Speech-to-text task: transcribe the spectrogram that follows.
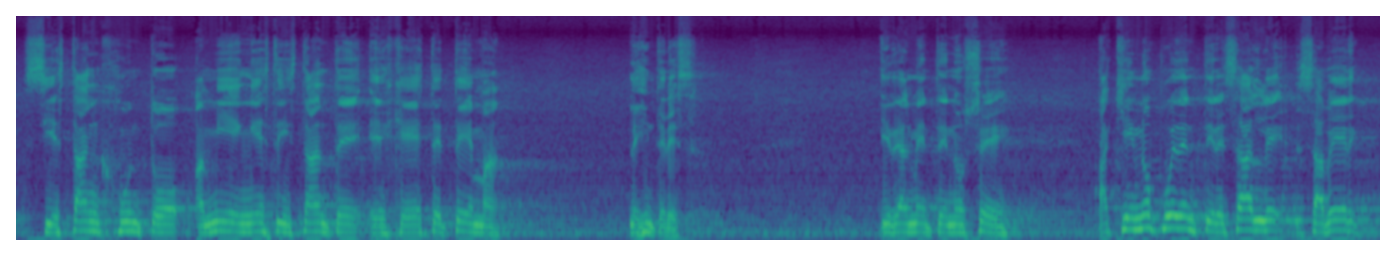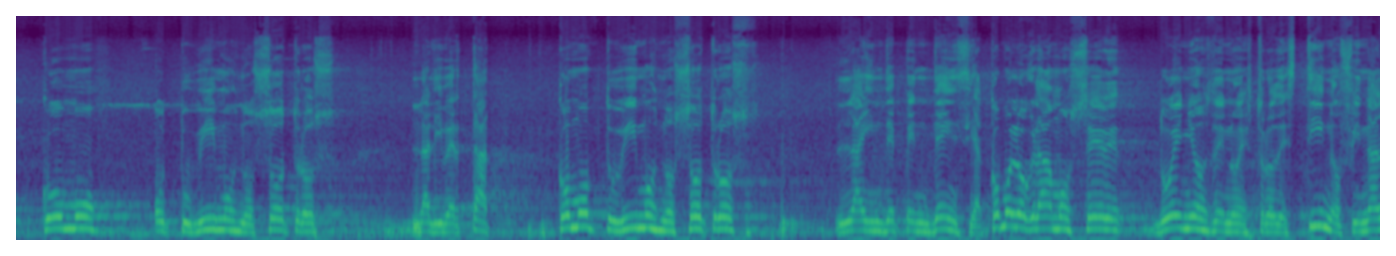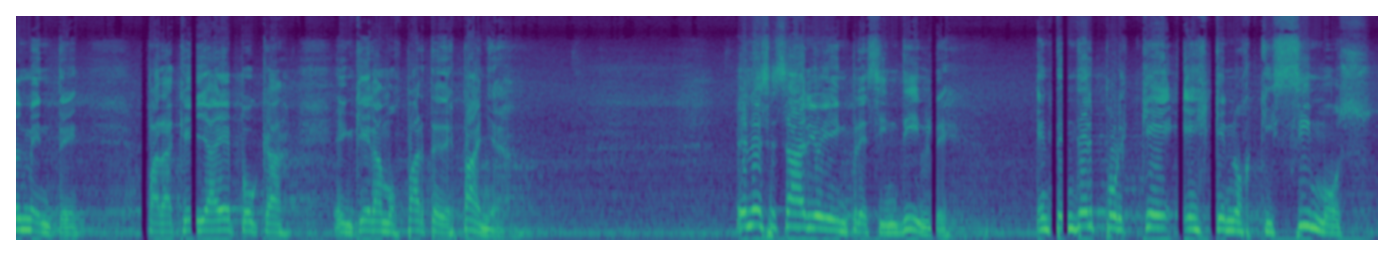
si están junto a mí en este instante es que este tema les interesa. Y realmente no sé, a quien no puede interesarle saber cómo obtuvimos nosotros la libertad, cómo obtuvimos nosotros la independencia, cómo logramos ser dueños de nuestro destino finalmente para aquella época en que éramos parte de España. Es necesario e imprescindible entender por qué es que nos quisimos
